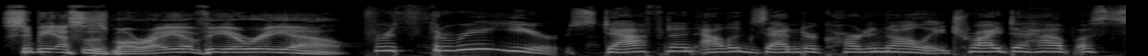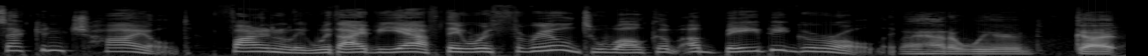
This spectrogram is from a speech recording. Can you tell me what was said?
CBS's Maria Villarreal. For three years, Daphne and Alexander Cardinale tried to have a second child. Finally, with IVF, they were thrilled to welcome a baby girl. I had a weird gut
